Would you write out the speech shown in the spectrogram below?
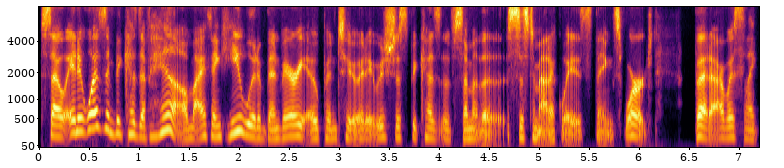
So, and it wasn't because of him. I think he would have been very open to it. It was just because of some of the systematic ways things worked. But I was like,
